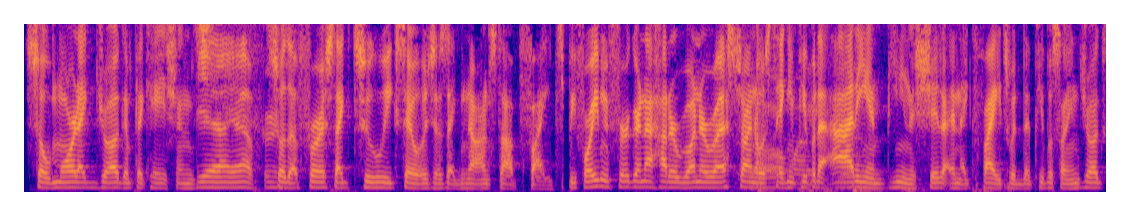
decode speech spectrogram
so more like drug implications. Yeah, yeah, of course. So the first like two weeks there was just like nonstop fights. Before even figuring out how to run a restaurant, it was taking people to Addy and beating the shit and like fights with the people selling drugs.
